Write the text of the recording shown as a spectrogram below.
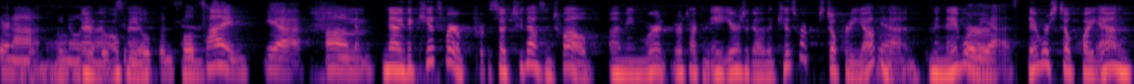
they're not, you know, they're able to be open full time. Yeah. Um, now the kids were so 2012. I mean, we're we're talking eight years ago. The kids were still pretty young yeah. then. I mean, they oh, were oh, yes. they were still quite yeah. young.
